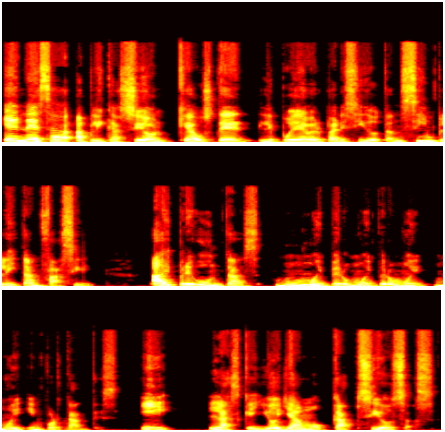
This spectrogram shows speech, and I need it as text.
En esa aplicación que a usted le puede haber parecido tan simple y tan fácil, hay preguntas muy, pero muy, pero muy, muy importantes y las que yo llamo capciosas.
